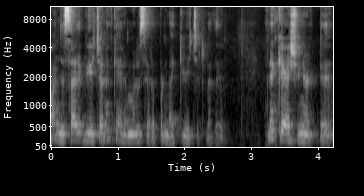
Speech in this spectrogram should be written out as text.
പഞ്ചസാര ഉപയോഗിച്ചാണ് കാരമൽ സിറപ്പ് ഉണ്ടാക്കി വെച്ചിട്ടുള്ളത്. പിന്നെ കാഷ്യൂനട്ട്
